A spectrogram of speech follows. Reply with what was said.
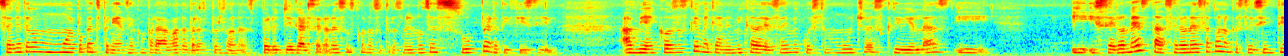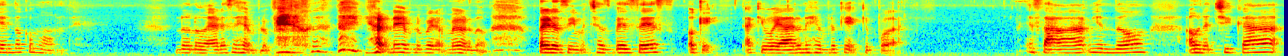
sé que tengo muy poca experiencia comparada con otras personas, pero llegar a ser honestos con nosotros mismos es súper difícil. A mí hay cosas que me quedan en mi cabeza y me cuesta mucho escribirlas y, y, ser honesta, ser honesta con lo que estoy sintiendo como... No, no voy a dar ese ejemplo, pero... dar un ejemplo, pero mejor no. Pero sí, muchas veces... Ok, aquí voy a dar un ejemplo que, que puedo dar. Estaba viendo a una chica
